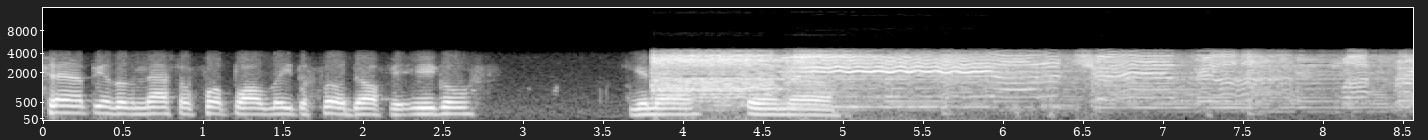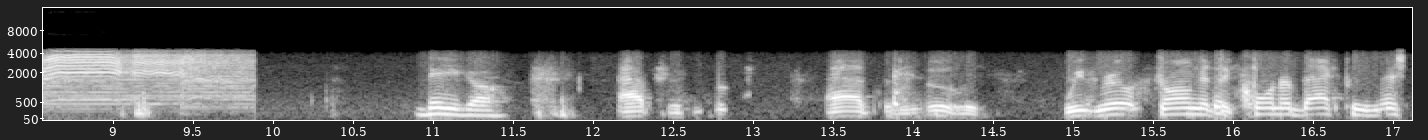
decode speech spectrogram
champions of the National Football League, the Philadelphia Eagles? You know, and uh, There you go. Absolutely. Absolutely. We real strong at the cornerback position.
